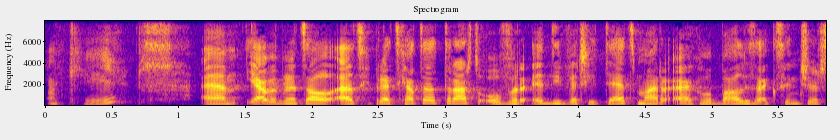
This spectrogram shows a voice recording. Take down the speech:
Oké. Ehm, ja, we hebben het al uitgebreid gehad, uiteraard, over eh, diversiteit. Maar eh, globaal is Accenture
